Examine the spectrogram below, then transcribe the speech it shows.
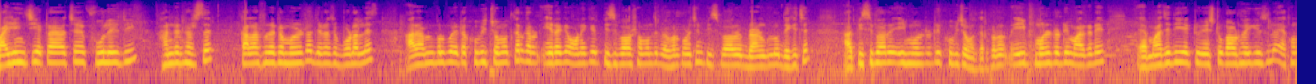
বাইশ ইঞ্চি একটা হচ্ছে ফুল এইচডি হান্ড্রেড হার্সের কালারফুল একটা মনিটর যেটা হচ্ছে বর্ডারলেস আর আমি বলব এটা খুবই চমৎকার, কারণ এর আগে অনেকে পিসি পাওয়ার সম্বন্ধে ব্যবহার করেছেন পিসি পাওয়ারের ব্র্যান্ডগুলো দেখেছেন। আর পিসি পাওয়ারের এই মনিটরটি খুবই চমৎকার, কারণ এই মনিটরটি মার্কেটে মাঝে দিয়ে একটু স্টক আউট হয়ে গিয়েছিল, এখন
